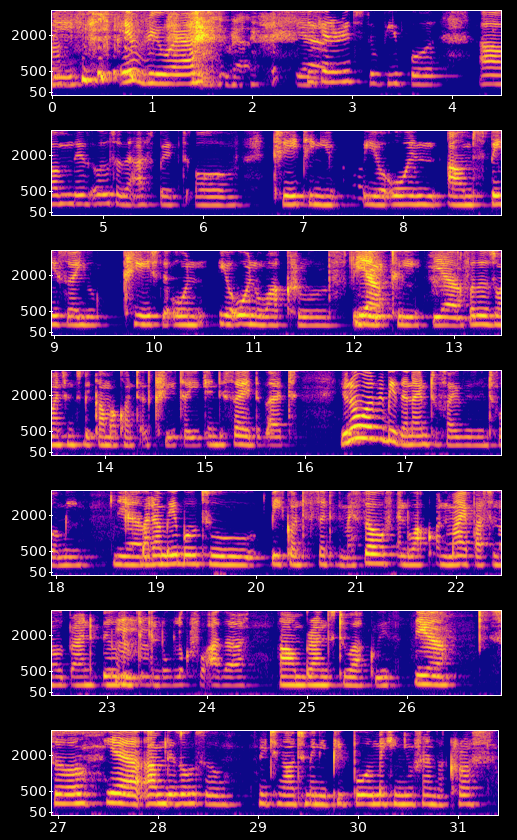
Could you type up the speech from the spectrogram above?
Brunei. everywhere. yeah. you can reach to people. Um, there's also the aspect of creating you, your own um, space where you create the own your own work rules. Yeah. Basically, yeah. for those wanting to become a content creator, you can decide that you know what, maybe the nine to five isn't for me, Yeah. but I'm able to be consistent with myself and work on my personal brand, build Mm-hmm. it, and look for other um, brands to work with. yeah. So yeah, um, there's also reaching out to many people, making new friends across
